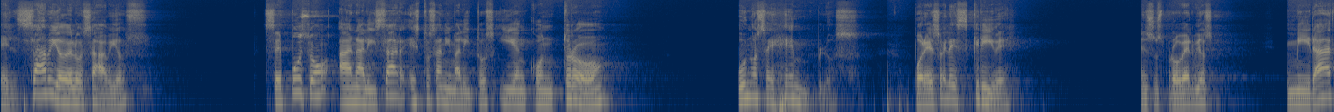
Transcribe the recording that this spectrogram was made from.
el sabio de los sabios, se puso a analizar estos animalitos y encontró unos ejemplos. Por eso él escribe en sus proverbios, mirad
